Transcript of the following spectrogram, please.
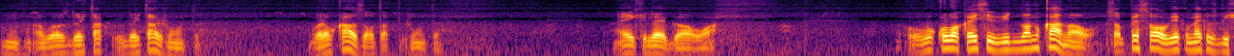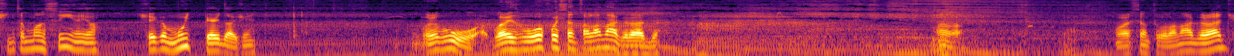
Hum, agora os dois tá, os dois tá junto. Agora o casal tá junto. Aí que legal, ó. Eu vou colocar esse vídeo lá no canal. Só para o pessoal ver como é que os bichinhos estão mansinhos aí, ó. Chega muito perto da gente. Agora voou. Agora ele voou foi sentar lá na grade. Olha lá. Agora sentou lá na grade.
